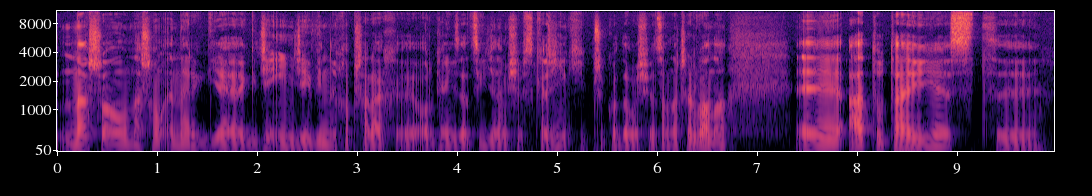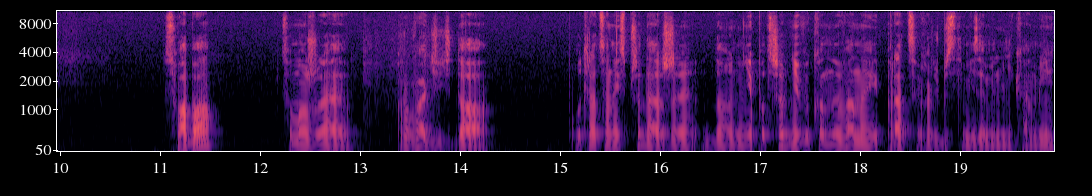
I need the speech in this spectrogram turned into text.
naszą, naszą energię gdzie indziej, w innych obszarach e, organizacji, gdzie nam się wskaźniki przykładowo świecą na czerwono, e, a tutaj jest e, słabo, co może prowadzić do utraconej sprzedaży, do niepotrzebnie wykonywanej pracy, choćby z tymi zamiennikami,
